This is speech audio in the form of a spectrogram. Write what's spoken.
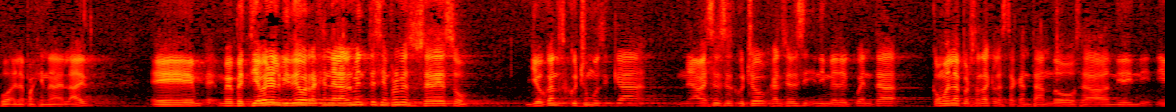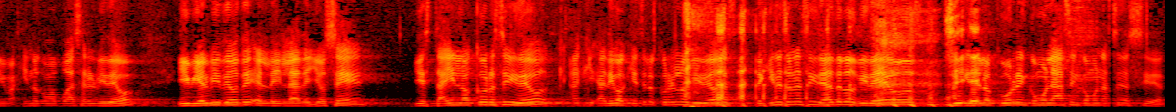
en la página de live, eh, me metí a ver el video. Generalmente siempre me sucede eso. Yo cuando escucho música, a veces escucho canciones y ni me doy cuenta cómo es la persona que la está cantando, o sea, ni, ni- ni me imagino cómo puede hacer el video. Y vi el video de, el de la de Yo sé, y está bien loco ese video. ¿A qui- digo, ¿a quién se le ocurren los videos? ¿De quiénes son las ideas de los videos? ¿A Sí, quién se eh, le ocurren? ¿Cómo le hacen? ¿Cómo nacen esas ideas?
